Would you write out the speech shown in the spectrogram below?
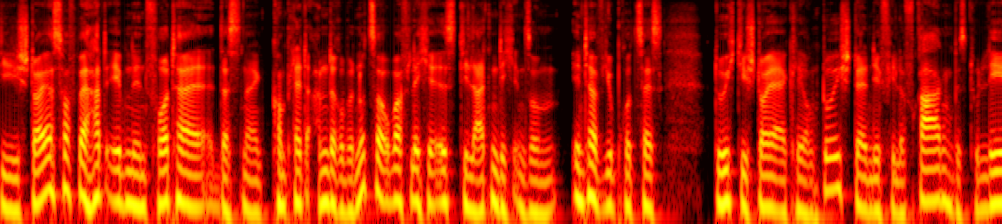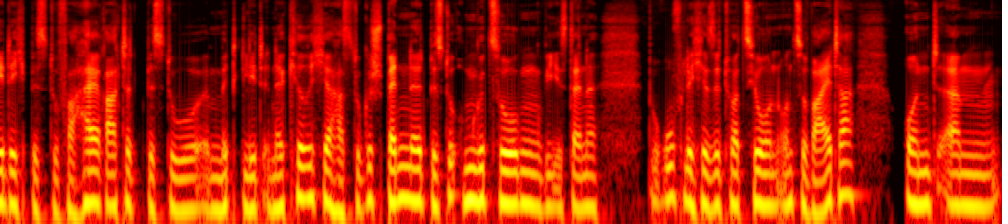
die Steuersoftware hat eben den Vorteil, dass eine komplett andere Benutzeroberfläche ist. Die leiten dich in so einem Interviewprozess durch die Steuererklärung durch, stellen dir viele Fragen. Bist du ledig? Bist du verheiratet? Bist du Mitglied in der Kirche? Hast du gespendet? Bist du umgezogen? Wie ist deine berufliche Situation und so weiter? Und ähm,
